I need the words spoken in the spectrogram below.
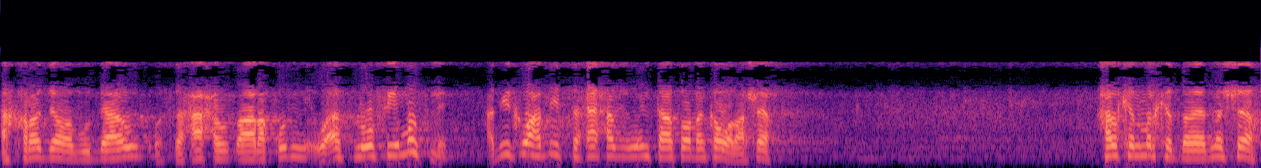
akhrajahu abu daawuud wasaxaxahu daara qudni waasluhu fi muslim. Xadiidku waa xadiid saxiixa buu intaasoo dhan ka wadaa sheekh halkan marka dabeedna sheekh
